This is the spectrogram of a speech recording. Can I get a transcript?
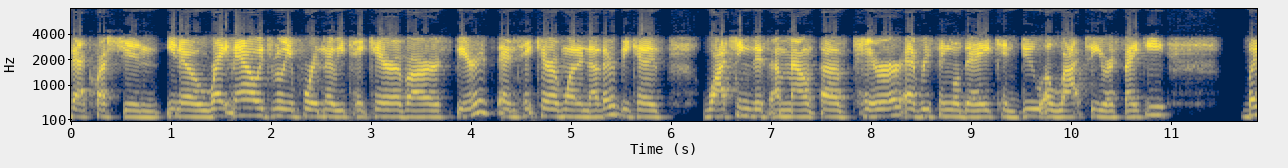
that question. You know, right now it's really important that we take care of our spirits and take care of one another because watching this amount of terror every single day can do a lot to your psyche. But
